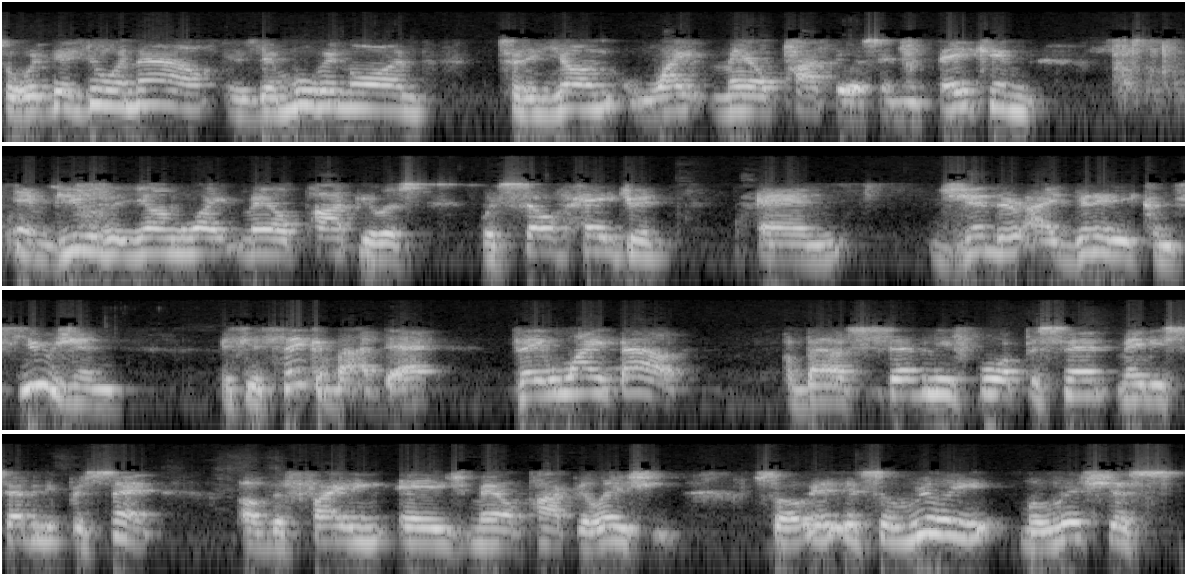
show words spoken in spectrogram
So what they're doing now is they're moving on to the young white male populace. And if they can imbue the young white male populace with self-hatred and gender identity confusion, if you think about that, they wipe out about 74%, maybe 70% of the fighting age male population. So it's a really malicious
